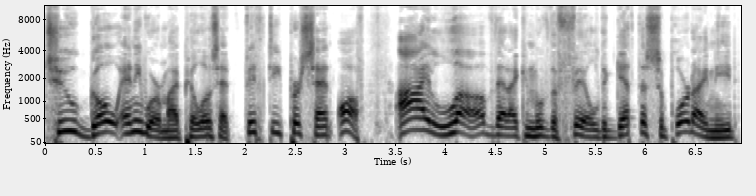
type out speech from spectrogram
two Go Anywhere My Pillows at fifty percent off. I love that I can move the fill to get the support I need,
